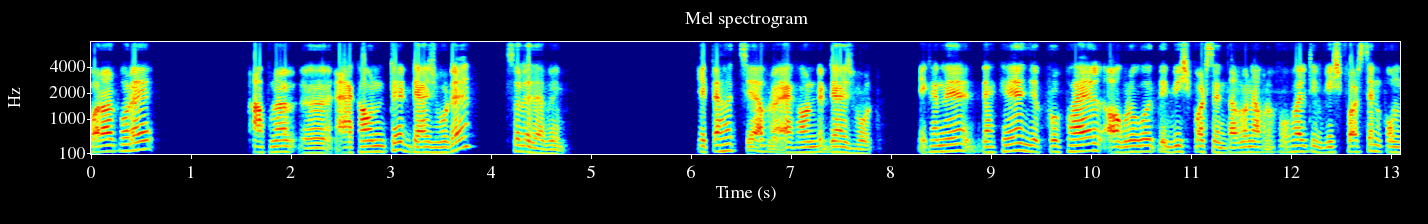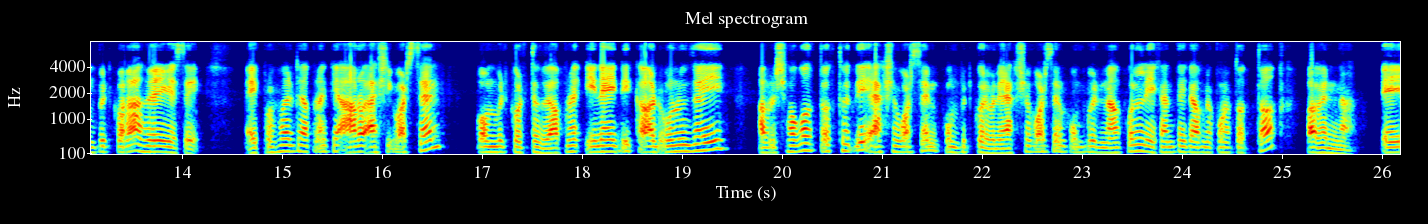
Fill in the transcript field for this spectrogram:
করার পরে আপনার অ্যাকাউন্টের ড্যাশবোর্ডে চলে যাবেন এটা হচ্ছে আপনার অ্যাকাউন্টের ড্যাশবোর্ড। এখানে দেখেন যে প্রোফাইল অগ্রগতি বিশ পার্সেন্ট, তার মানে আপনার প্রোফাইলটি বিশ পার্সেন্ট কমপ্লিট করা হয়ে গেছে। এই প্রোফাইলটি আপনাকে আরও আশি পার্সেন্ট কমপ্লিট করতে হবে। আপনার এনআইডি কার্ড অনুযায়ী আপনি সকল তথ্য দিয়ে একশো পার্সেন্ট কমপ্লিট করবেন। একশো পার্সেন্ট কমপ্লিট না করলে এখান থেকে আপনি কোনো তথ্য পাবেন না। এই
